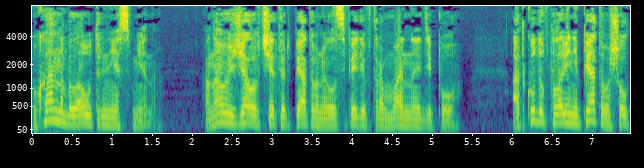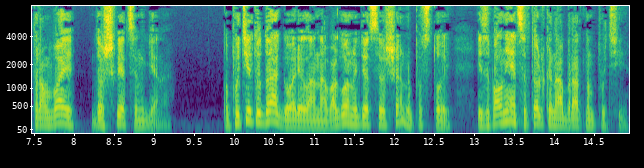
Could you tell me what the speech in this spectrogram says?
У Ханны была утренняя смена. Она уезжала в четверть пятого на велосипеде в трамвайное депо, откуда в половине пятого шел трамвай до Швецингена. По пути туда, говорила она, вагон идет совершенно пустой и заполняется только на обратном пути.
